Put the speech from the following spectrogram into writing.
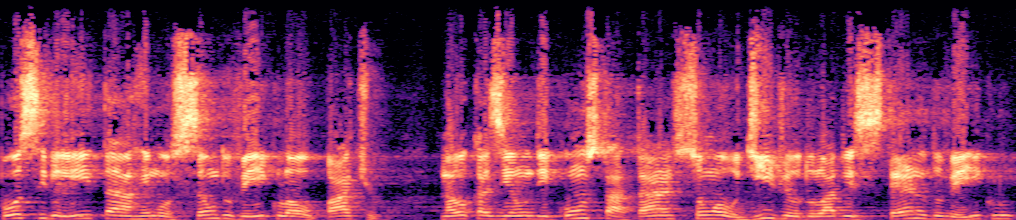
possibilita a remoção do veículo ao pátio na ocasião de constatar som audível do lado externo do veículo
